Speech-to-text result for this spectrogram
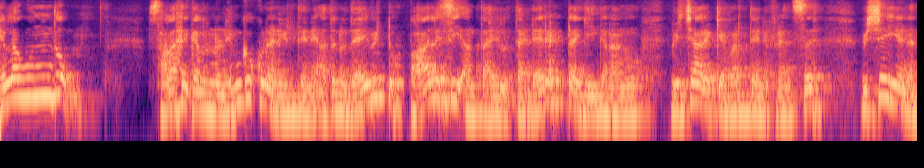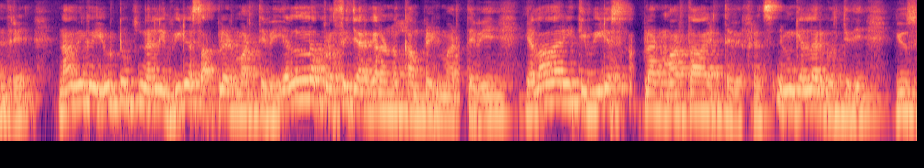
ಕೆಲವೊಂದು ಸಲಹೆಗಳನ್ನು ನಿಮಗೂ ಕೂಡ ನೀಡ್ತೇನೆ. ಅದನ್ನು ದಯವಿಟ್ಟು ಪಾಲಿಸಿ ಅಂತ ಹೇಳುತ್ತಾ ಡೈರೆಕ್ಟಾಗಿ ಈಗ ನಾನು ವಿಚಾರಕ್ಕೆ ಬರ್ತೇನೆ ಫ್ರೆಂಡ್ಸ್ ವಿಷಯ ಏನಂದರೆ, ನಾವೀಗ ಯೂಟ್ಯೂಬ್ನಲ್ಲಿ ವೀಡಿಯೋಸ್ ಅಪ್ಲೋಡ್ ಮಾಡ್ತೇವೆ. ಎಲ್ಲ ಪ್ರೊಸೀಜರ್ಗಳನ್ನು ಕಂಪ್ಲೀಟ್ ಮಾಡ್ತೇವೆ. ಎಲ್ಲ ರೀತಿ ವೀಡಿಯೋಸ್ ಅಪ್ಲೋಡ್ ಮಾಡ್ತಾ ಇರ್ತೇವೆ ಫ್ರೆಂಡ್ಸ್ ನಿಮಗೆಲ್ಲರಿಗೂ ಗೊತ್ತಿದೆ ಯೂಸ್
